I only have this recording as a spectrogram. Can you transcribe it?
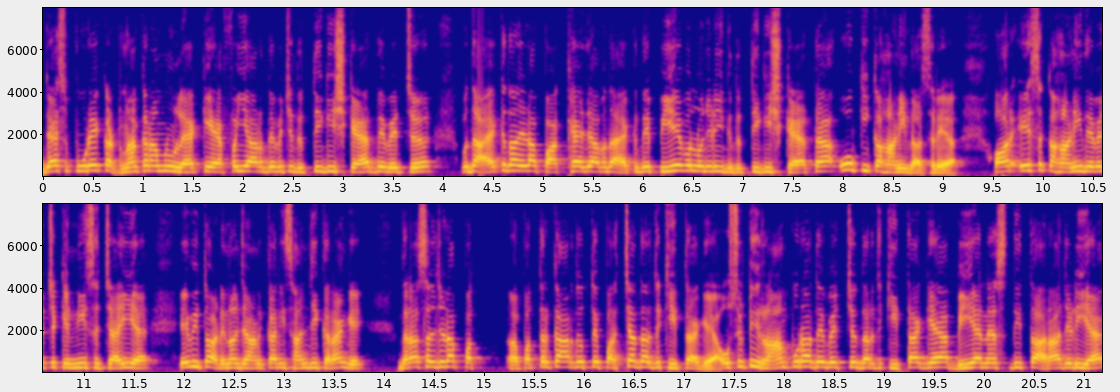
ਜਾਂ ਇਸ ਪੂਰੇ ਘਟਨਾਕ੍ਰਮ ਨੂੰ ਲੈ ਕੇ ਐਫ ਆਈ ਆਰ ਦੇ ਵਿੱਚ ਦਿੱਤੀ ਗਈ ਸ਼ਿਕਾਇਤ ਦੇ ਵਿੱਚ ਵਿਧਾਇਕ ਦਾ ਜਿਹੜਾ ਪੱਖ ਹੈ ਜਾਂ ਵਿਧਾਇਕ ਦੇ ਪੀਏ ਵੱਲੋਂ ਜਿਹੜੀ ਦਿੱਤੀ ਗਈ ਸ਼ਿਕਾਇਤ ਹੈ, ਉਹ ਕੀ ਕਹਾਣੀ ਦੱਸ ਰਿਹਾ ਔਰ ਇਸ ਕਹਾਣੀ ਦੇ ਵਿੱਚ ਕਿੰਨੀ ਸੱਚਾਈ ਹੈ, ਇਹ ਵੀ ਤੁਹਾਡੇ ਨਾਲ ਜਾਣਕਾਰੀ ਸਾਂਝੀ ਕਰਾਂਗੇ। ਦਰਅਸਲ ਜਿਹੜਾ ਪੱਤਰਕਾਰ ਦੇ ਉੱਤੇ ਪਰਚਾ ਦਰਜ ਕੀਤਾ ਗਿਆ, ਉਹ ਸਿਟੀ ਰਾਮਪੁਰਾ ਦੇ ਵਿੱਚ ਦਰਜ ਕੀਤਾ ਗਿਆ। ਬੀਐਨਐਸ ਦੀ ਧਾਰਾ ਜਿਹੜੀ ਹੈ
